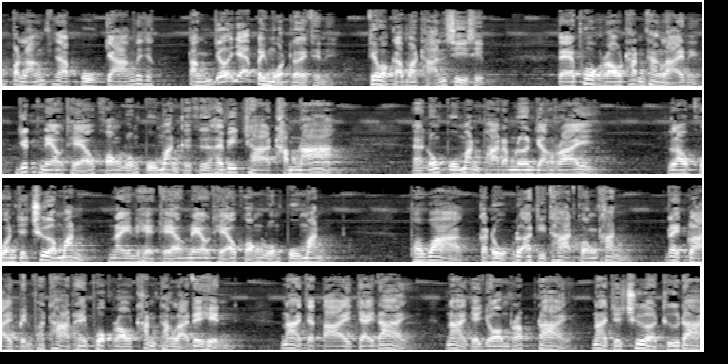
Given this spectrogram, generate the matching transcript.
ำปะหลังวิชาปลูกยางวิชา ต่างเยอะแยะไปหมดเลยทีนี้เที่ว่ากรรมฐาน 40 แต่พวกเราท่านทั้งหลายเนี่ยยึดแนวแถวของหลวงปู่มั่นก็คือ ให้วิชาทำนาหลวงปู่มั่นพาดำเนินอย่างไร เราควรจะเชื่อมั่นในแถวแนวแถวของหลวงปู่มั่น เพราะว่ากระดูกหรืออธิธาตของท่านได้กลายเป็นพระธาตุให้พวกเราท่านทั้งหลายได้เห็น น่าจะตายใจได้ น่าจะยอมรับได้ น่าจะเชื่อถือได้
